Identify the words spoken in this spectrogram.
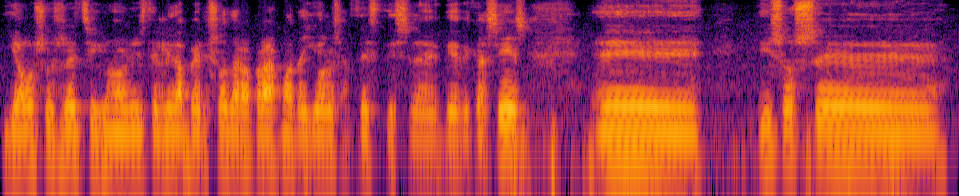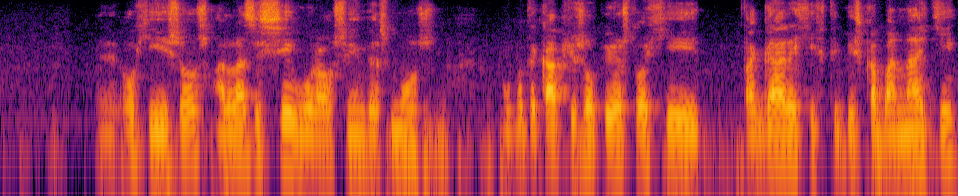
για όσους έτσι γνωρίζετε λίγα περισσότερα πράγματα για όλες αυτές τις ε, διαδικασίες. Ε, ίσως, ε, ε, όχι ίσως, αλλάζει σίγουρα ο σύνδεσμος, οπότε κάποιος ο οποίος το έχει ταγκάρει, έχει χτυπήσει καμπανάκι,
